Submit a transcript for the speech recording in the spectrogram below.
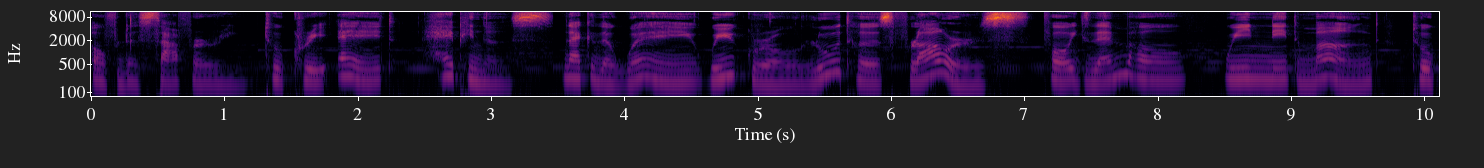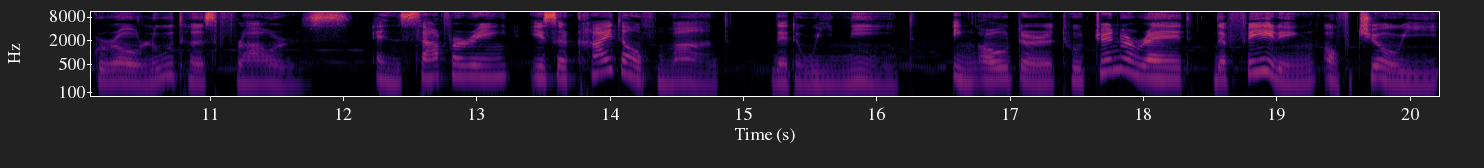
of the suffering to create happiness, like the way we grow lotus flowers. For example, we need mud to grow lotus flowers, and suffering is a kind of mud that we need in order to generate the feeling of joy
